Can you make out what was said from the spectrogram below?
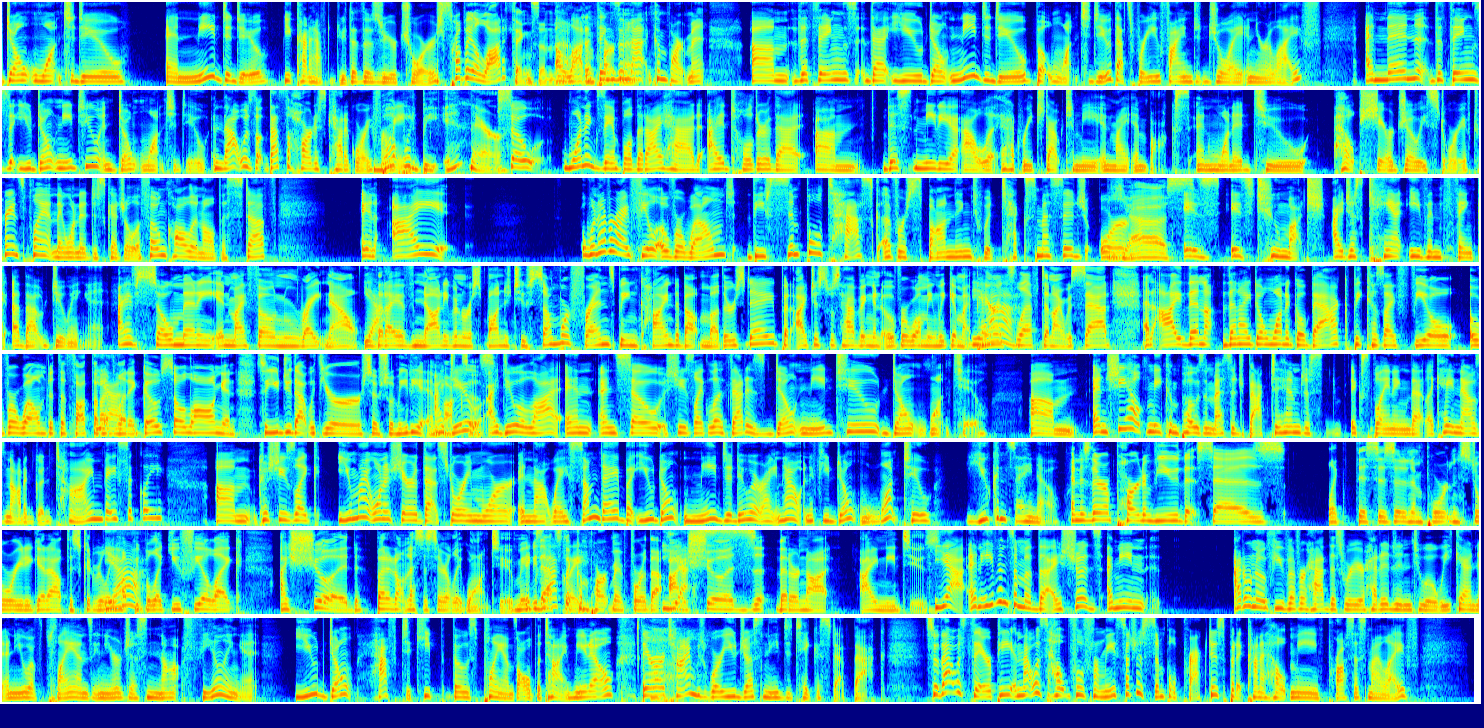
don't want to do and need to do, you kind of have to do that. Those are your chores Probably a lot of things in that. a lot of things in that compartment. Um, the things that you don't need to do but want to do, that's where you find joy in your life. And then the things that you don't need to and don't want to do. And that was that's the hardest category for What me. What would be in there? So, one example that I had, I had told her that um, this media outlet had reached out to me in my inbox and wanted to help share Joey's story of transplant. And they wanted to schedule a phone call and all this stuff. And I, whenever I feel overwhelmed, the simple task of responding to a text message or yes. is is too much. I just can't even think about doing it. I have so many in my phone right now Yeah. that I have not even responded to. Some were friends being kind about Mother's Day, but I just was having an overwhelming weekend. My Yeah. parents left and I was sad. And I then then I don't want to go back because I feel overwhelmed at the thought that Yeah. I've let it go so long. And so you do that with your social media inboxes. I do. I do a lot. And and so she's like, look, that is don't need to, don't want to. Um, and she helped me compose a message back to him, just explaining that, like, hey, now's not a good time, basically. Um, because she's like, you might want to share that story more in that way someday, but you don't need to do it right now. And if you don't want to, you can say no. And is there a part of you that says, like, this is an important story to get out? This could really help people. Like, you feel like I should, but I don't necessarily want to. Maybe that's the compartment for the I shoulds that are not I need tos. Yeah, and even some of the I shoulds. I mean, I don't know if you've ever had this where you're headed into a weekend and you have plans and you're just not feeling it. You don't have to keep those plans all the time, you know? There are times where you just need to take a step back. So that was therapy and that was helpful for me. It's such a simple practice, but it kind of helped me process my life.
